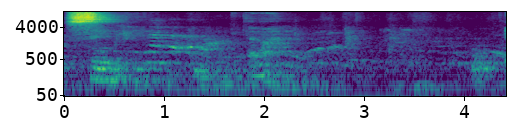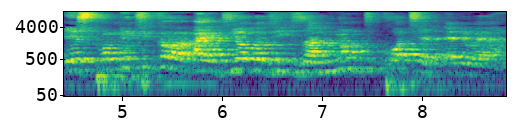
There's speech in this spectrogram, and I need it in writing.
Simply a man. His political ideologies are not quoted anywhere.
